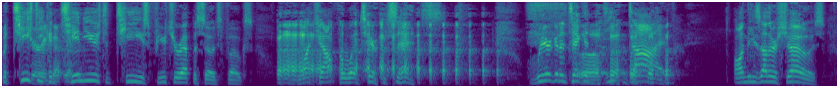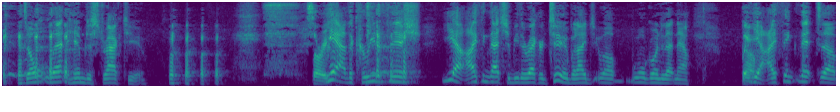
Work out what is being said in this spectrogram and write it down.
Battisti continues to tease future episodes, folks. Watch out for what Terry says. We're going to take a deep dive on these other shows. Don't let him distract you. Sorry. Yeah, the Kurita fish. Yeah, I think that should be the record too. But I well, we won't go into that now. But No. yeah, I think that uh,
